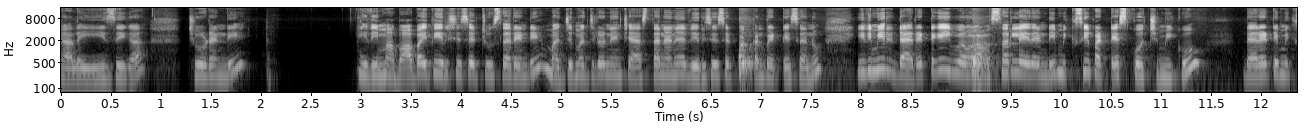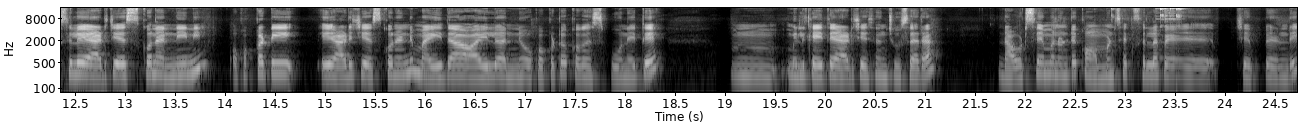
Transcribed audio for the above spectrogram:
చాలా ఈజీగా. చూడండి. ఇది మా బాబాయ్ అయితే ఇరిసి సెట్ చూసారండి. మధ్య మధ్యలో నేను చేస్తానని అది ఇరిసి సెట్ పక్కన పెట్టేశాను. ఇది మీరు డైరెక్ట్గా ఇవి అవసరం లేదండి. మిక్సీ పట్టేసుకోవచ్చు మీకు. డైరెక్ట్ మిక్సీలో యాడ్ చేసుకొని అన్నీని ఒక్కొక్కటి యాడ్ చేసుకోనండి. మైదా ఆయిల్ అన్నీ ఒక్కొక్కటి ఒక్కొక్క స్పూన్ అయితే మిల్క్ అయితే యాడ్ చేశాను చూసారా? డౌట్స్ ఏమైనా ఉంటే కామెంట్ సెక్షన్లో చెప్పండి.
